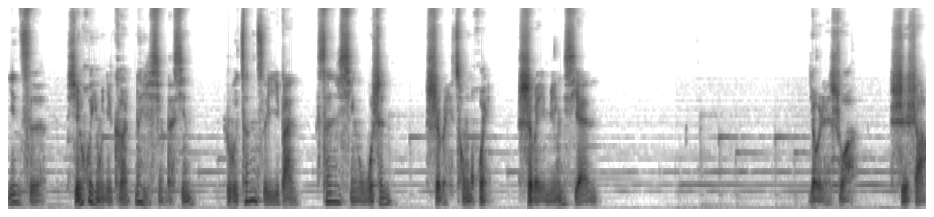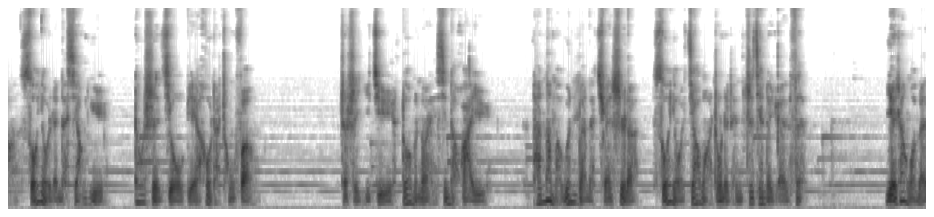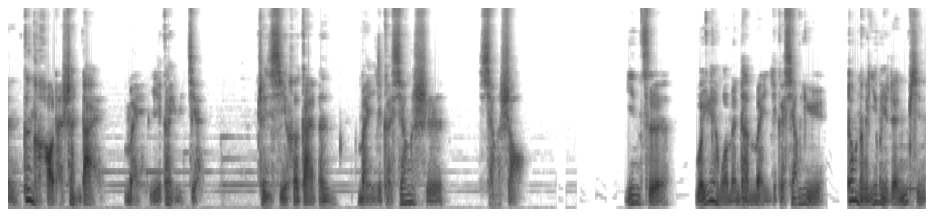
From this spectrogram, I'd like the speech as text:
因此学会用一颗内省的心，如曾子一般，三省吾身，是为聪慧，是为明贤。有人说，世上所有人的相遇，都是久别后的重逢。这是一句多么暖心的话语，它那么温暖的诠释了。所有交往中的人之间的缘分，也让我们更好的善待每一个遇见，珍惜和感恩每一个相识、相守。因此，唯愿我们的每一个相遇，都能因为人品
